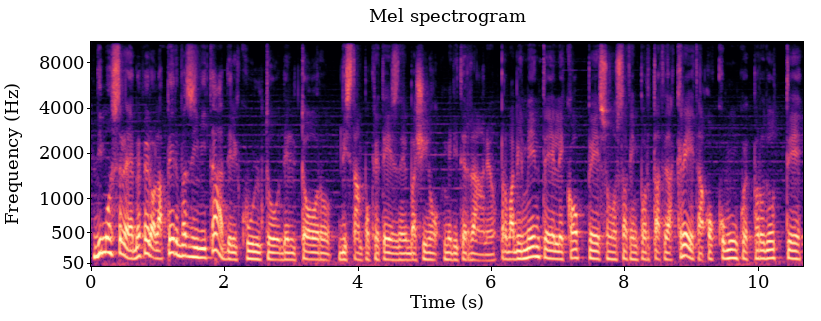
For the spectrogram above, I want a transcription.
dimostrerebbe però la pervasività del culto del toro di stampo cretese nel bacino mediterraneo. Probabilmente le coppe sono state importate da Creta o comunque prodotte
